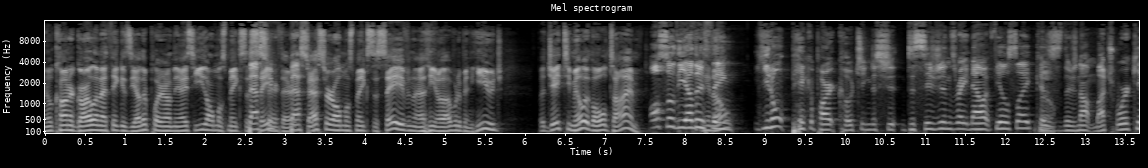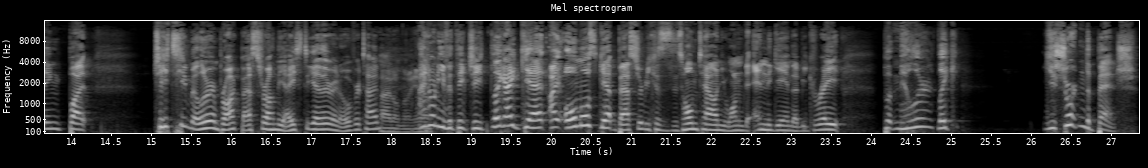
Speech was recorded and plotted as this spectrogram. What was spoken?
You know Conor Garland, I think, is the other player on the ice. He almost makes the Boeser, save there. Boeser. Boeser. almost makes the save, and uh, you know that would have been huge. But JT Miller the whole time. Also, the other You thing, know? you don't pick apart coaching deci- decisions right now. It feels like because there's not much working. But JT Miller and Brock Boeser on the ice together in overtime. I don't know. I don't even think J. Like I get, I almost get Boeser because it's his hometown. You want him to end the game. That'd be great. But Miller, like, you shorten the bench,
